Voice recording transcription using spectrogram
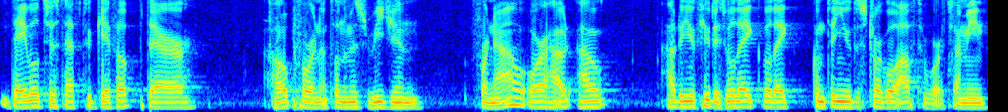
They will just have to give up their hope for an autonomous region for now, or how how how do you view this? Will they will they continue the struggle afterwards? I mean,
